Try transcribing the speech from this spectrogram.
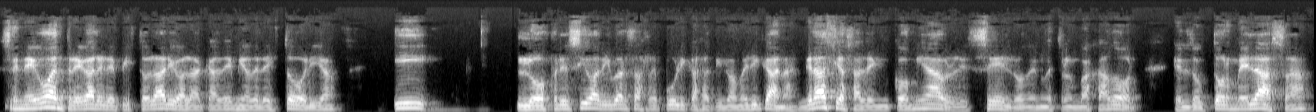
se negó a entregar el epistolario a la Academia de la Historia y lo ofreció a diversas repúblicas latinoamericanas. Gracias al encomiable celo de nuestro embajador, el doctor Melaza,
